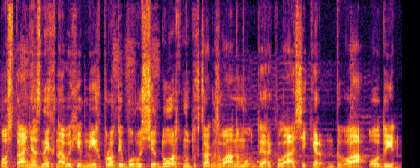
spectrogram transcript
Остання з них на вихідних проти Борусі Дортмунд в так званому Дер Класікер 2-1.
